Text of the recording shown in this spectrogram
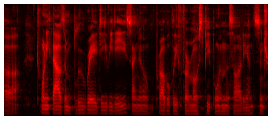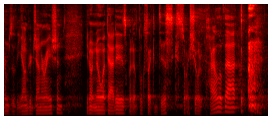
uh, 20,000 Blu-ray DVDs. I know probably for most people in this audience, in terms of the younger generation, you don't know what that is, but it looks like a disk, so I showed a pile of that.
